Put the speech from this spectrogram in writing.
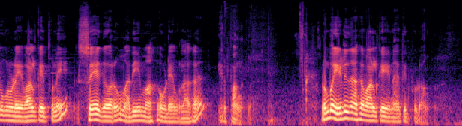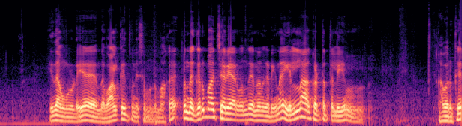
இவங்களுடைய வாழ்க்கை துணை சுய கௌரவம் அதிகமாக உடையவங்களாக இருப்பாங்க. ரொம்ப எளிதாக வாழ்க்கையை நகர்த்திட்டு போடுவாங்க இது அவங்களுடைய இந்த வாழ்க்கை துணை சம்மந்தமாக இப்போ இந்த கிருபாச்சாரியார் வந்து என்னென்னு கேட்டிங்கன்னா எல்லா கட்டத்துலேயும் அவருக்கு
